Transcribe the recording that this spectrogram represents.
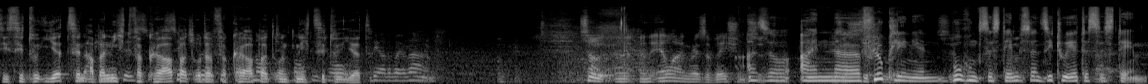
die situiert sind, aber nicht verkörpert oder verkörpert und nicht situiert. Uh, also ein äh, Fluglinienbuchungssystem ist ein situiertes System.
